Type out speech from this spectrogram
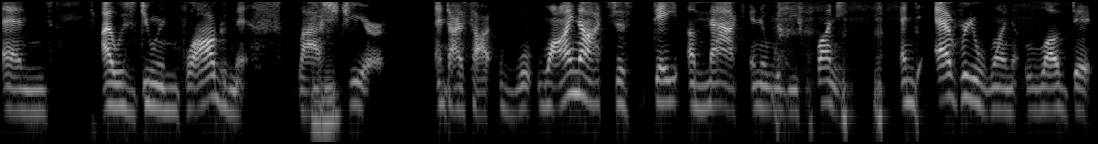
And I was doing Vlogmas last mm-hmm. year and I thought, why not just date a Mac and it would be funny? and everyone loved it.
